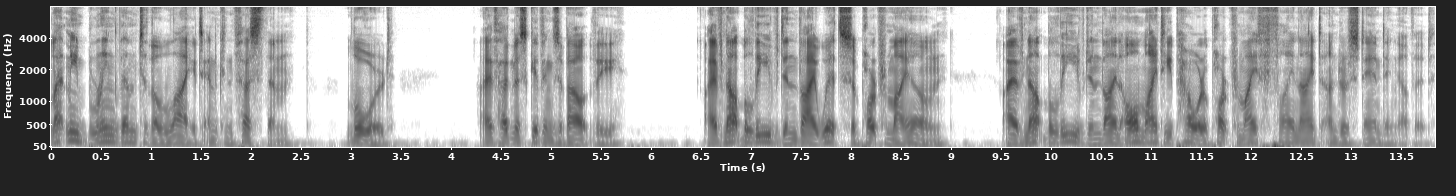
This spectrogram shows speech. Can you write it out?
let me bring them to the light and confess them. Lord, I have had misgivings about thee. I have not believed in thy wits apart from my own. I have not believed in thine almighty power apart from my finite understanding of it.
